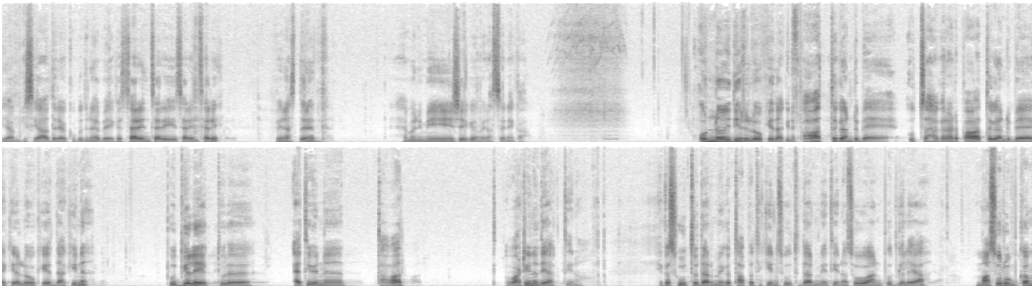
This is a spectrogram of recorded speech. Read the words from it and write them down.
යම් කිසි ආදරයක් උපදන හැබැයි එක සැරෙන් සැරේ සැරෙන් සැරේ වෙනස් දනැද්ද හැමනි මේෂයක වෙනස් වෙන එක. ඔන්න විදිහට ලෝකය දකින පවත්ත ගණඩ බෑ. උත්සාහ කරට පවත්ත ගණඩ බෑ කියලා ලෝකය දකින පුද්ගලයෙක් තුළ ඇතිවෙන තවත් වටින දෙයක් තියෙනවා. එක සූත්‍ර ධර්මයක තපති කියන සූත්‍ර ධර්මය තියෙන සෝවාන් පුද්ගලයා මසුරුම්කම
